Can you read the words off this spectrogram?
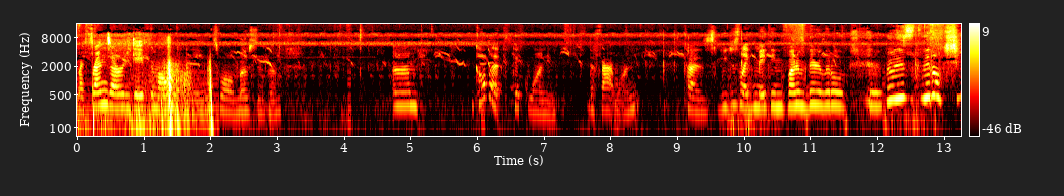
my friends already gave them all names. Well, most of them. Um, we call that thick one the fat one because we just like making fun of their little little cheeks.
